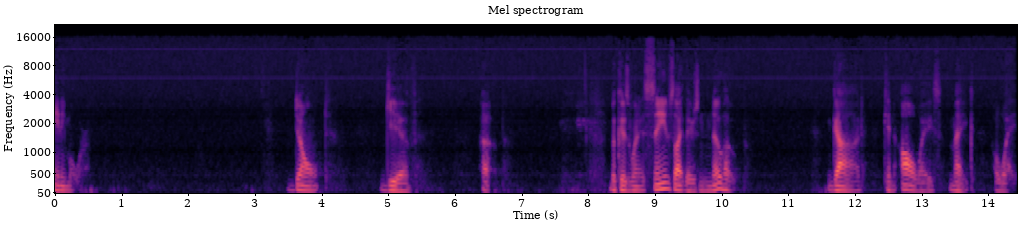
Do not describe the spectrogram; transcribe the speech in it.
anymore. Don't give up. Because when it seems like there's no hope, God can always make a way.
